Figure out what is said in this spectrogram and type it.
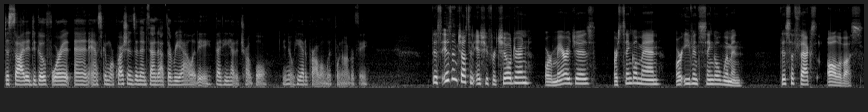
decided to go for it and ask him more questions and then found out the reality that he had a trouble, you know, he had a problem with pornography. This isn't just an issue for children or marriages or single men or even single women. This affects all of us.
